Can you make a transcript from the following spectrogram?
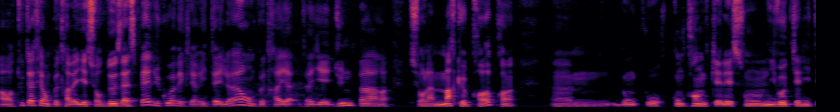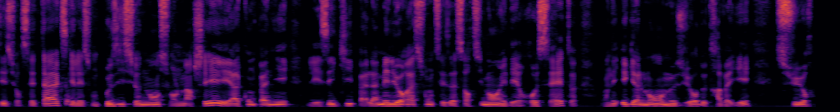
Alors tout à fait, on peut travailler sur deux aspects du coup avec les retailers. On peut travailler d'une part sur la marque propre, euh, donc pour comprendre quel est son niveau de qualité sur cet axe, quel est son positionnement sur le marché et accompagner les équipes à l'amélioration de ses assortiments et des recettes. On est également en mesure de travailler sur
